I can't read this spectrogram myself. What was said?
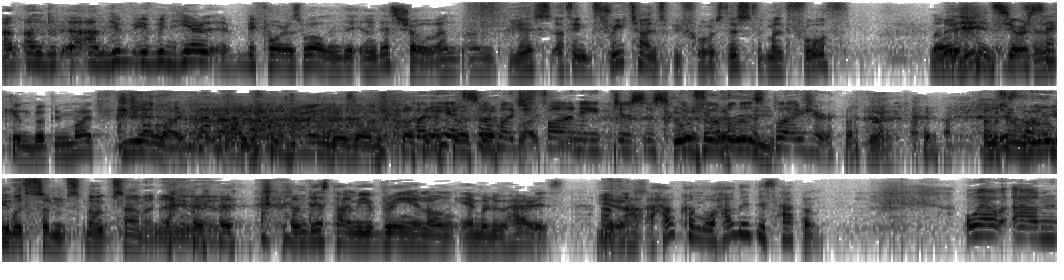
And and, and you've, you've been here before as well in, the, in this show, and, and Yes, I think three times before. Is this the, my fourth? No, Maybe. it's your Yeah. second, but it might feel like doing this all the time. But he had so much fun, he just is There was a double his room. pleasure. There was a room you- with some smoked salmon anyway. and this time you bring along Emmylou Harris. Yes. h- how come? How did this happen? Well, um,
